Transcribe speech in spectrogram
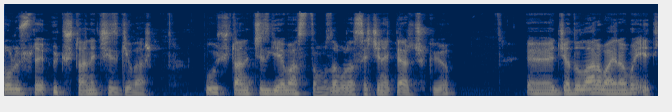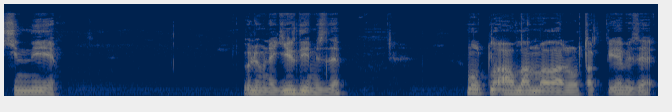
sol üstte 3 tane çizgi var. Bu 3 tane çizgiye bastığımızda burada seçenekler çıkıyor. Ee, Cadılar Bayramı etkinliği bölümüne girdiğimizde mutlu avlanmalar ortak diye bize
